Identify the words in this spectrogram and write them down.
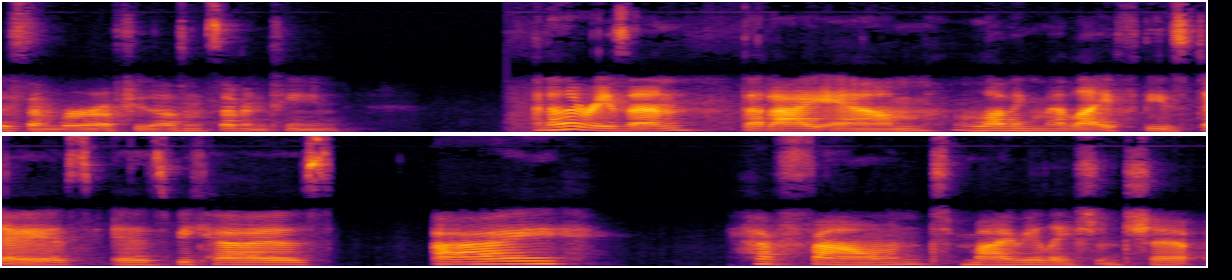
December of 2017. Another reason that I am loving my life these days is because I have found my relationship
